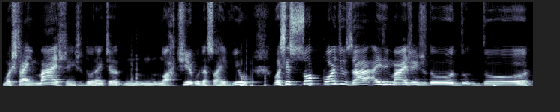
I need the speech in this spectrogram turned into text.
mostrar imagens durante no artigo da sua review, você só pode usar as imagens do, do, do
